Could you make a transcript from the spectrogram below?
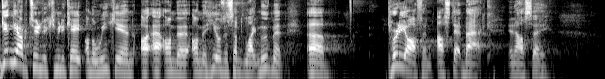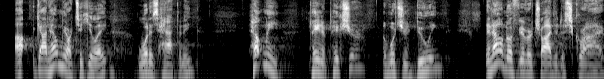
getting the opportunity to communicate on the weekend uh, on the on the heels of something like movement, uh, pretty often I'll step back and I'll say, uh, God, help me articulate what is happening. Help me paint a picture of what you're doing. And I don't know if you ever tried to describe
